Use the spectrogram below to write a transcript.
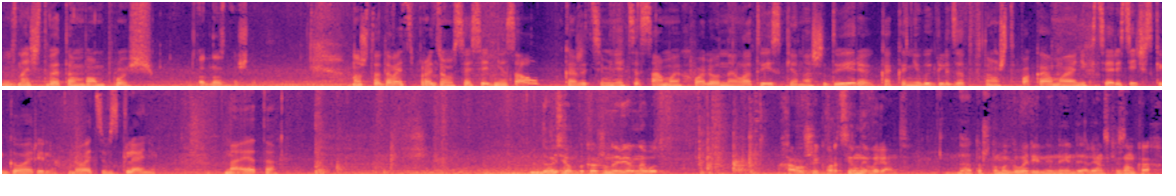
Ну, значит, в этом вам проще. Однозначно. Ну что, давайте пройдем в соседний зал. Покажите мне те самые хваленные латвийские наши двери, как они выглядят, потому что пока мы о них теоретически говорили. Давайте взглянем на это. Давайте я вам покажу, наверное, вот хороший квартирный вариант – да, то, что мы говорили на итальянских замках.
